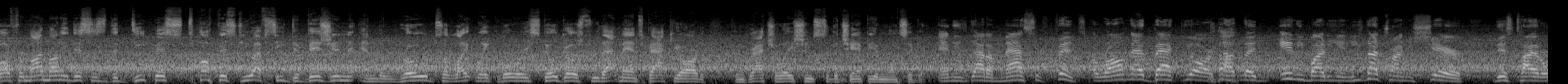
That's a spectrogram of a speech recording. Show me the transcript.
Well, for my money, this is the deepest, toughest UFC division, and the road to lightweight glory still goes through that man's backyard. Congratulations to the champion once again. and he's got a massive fence around that backyard, not letting anybody in. He's not trying to share this title.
